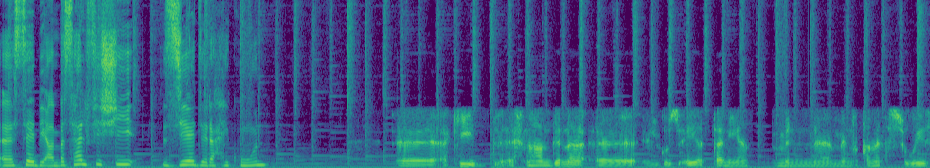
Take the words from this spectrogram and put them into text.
آه، سابقا بس هل في شيء زيادة رح يكون؟ آه، أكيد إحنا عندنا آه، الجزئية الثانية من من قناة السويس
